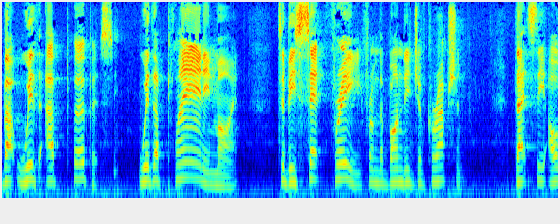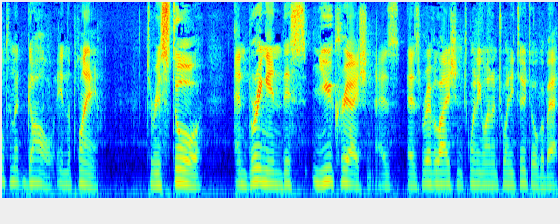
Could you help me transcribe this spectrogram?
but with a purpose, with a plan in mind to be set free from the bondage of corruption. That's the ultimate goal in the plan to restore and bring in this new creation, as, as Revelation 21 and 22 talk about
